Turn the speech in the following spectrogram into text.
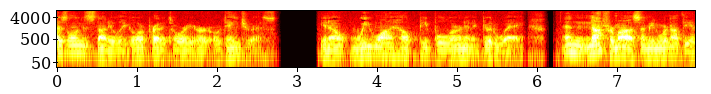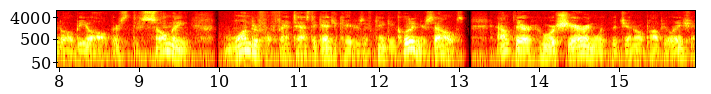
as long as it's not illegal or predatory or, or dangerous. You know, we want to help people learn in a good way. And not from us. I mean, we're not the end all be all. There's, there's so many wonderful, fantastic educators of kink, including yourselves, out there who are sharing with the general population.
